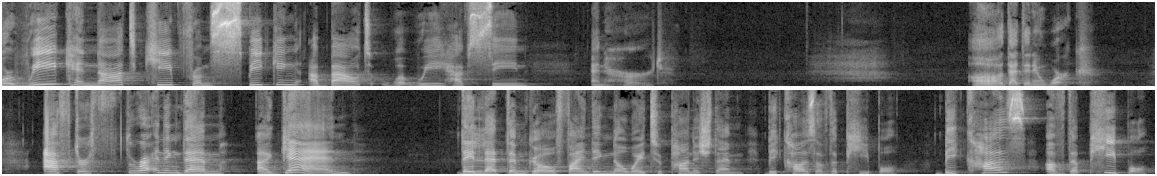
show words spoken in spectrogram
for we cannot keep from speaking about what we have seen and heard. Oh, that didn't work. After threatening them again, they let them go, finding no way to punish them because of the people. Because of the people.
